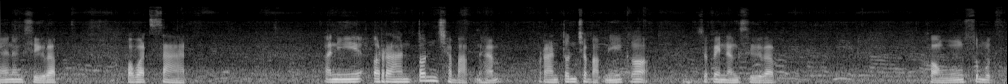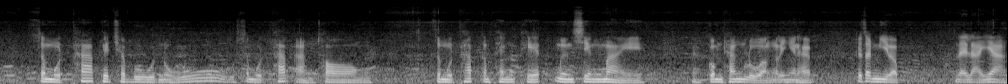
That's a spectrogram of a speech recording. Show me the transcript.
นะ หนังสือแบบประวัติศาสตร์ อันนี้ร้านต้นฉบับนะครับ ร้านต้นฉบับนี้ก็จะเป็นหนังสือแบบของสมุด สมุดภาพเพชรบูรณ์โอ้สมุดภาพอ่างทอง สมุดภาพกำแพงเพชรเมืองเชียงใหม่กรมทางหลวงอะไรเงี้ยนะครับ ก็จะมีแบบหลาย ๆ อย่าง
